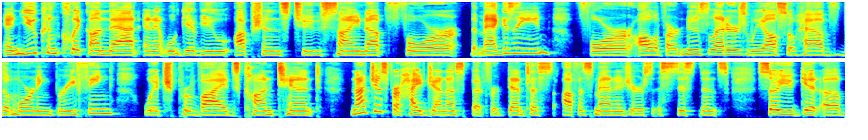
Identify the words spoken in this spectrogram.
And you can click on that, and it will give you options to sign up for the magazine, for all of our newsletters. We also have the morning briefing, which provides content not just for hygienists, but for dentists, office managers, assistants. So you get a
